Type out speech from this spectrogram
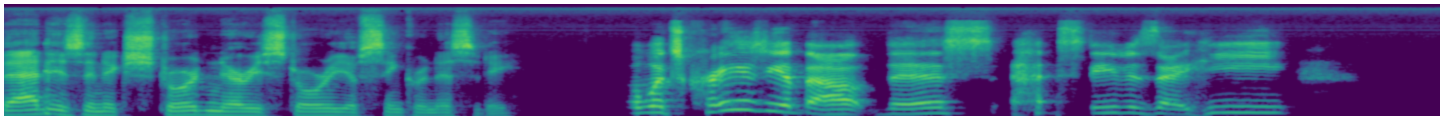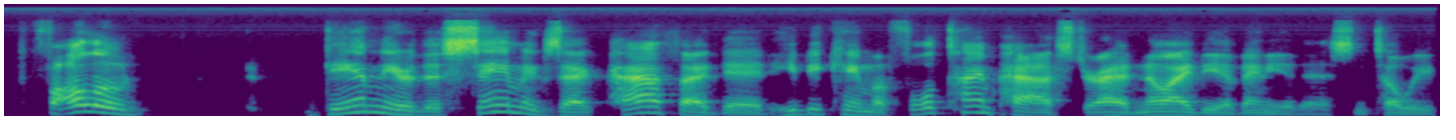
that is an extraordinary story of synchronicity but what's crazy about this steve is that he followed damn near the same exact path I did. He became a full time pastor. I had no idea of any of this until we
